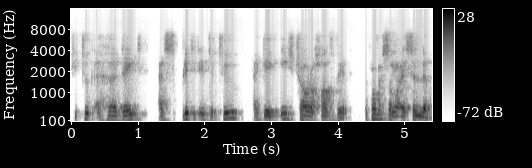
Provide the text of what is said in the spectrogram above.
She took her date and split it into two and gave each child a half of it. The Prophet ﷺ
